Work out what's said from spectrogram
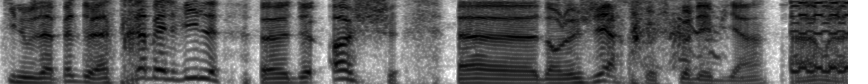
qui nous appelle de la très belle ville euh, de Hoche, dans le Gers, que je connais bien. Ah, voilà.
